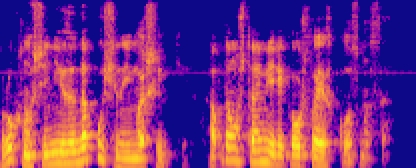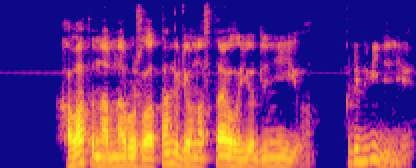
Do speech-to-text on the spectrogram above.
рухнувший не из-за допущенной им ошибки, а потому что Америка ушла из космоса. Халат она обнаружила там, где он оставил ее для нее. Предвидение.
